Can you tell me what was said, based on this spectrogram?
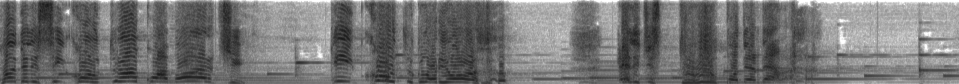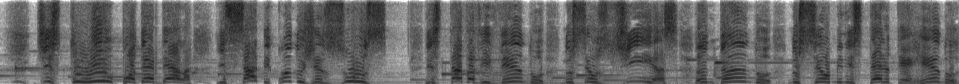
quando ele se encontrou com a morte, que encontro glorioso! Ele destruiu o poder dela. Destruiu o poder dela. E sabe quando Jesus estava vivendo nos seus dias, andando no seu ministério terreno,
